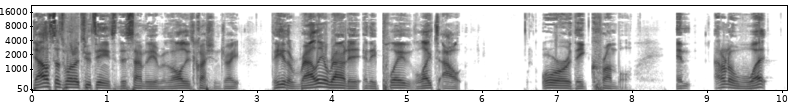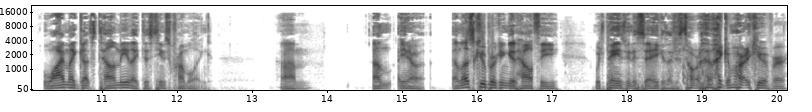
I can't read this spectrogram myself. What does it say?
Dallas does one or two things at this time of the year with all these questions, right? They either rally around it and they play lights out, or they crumble. And I don't know what, why my gut's telling me like this team's crumbling. Um, um, you know, unless Cooper can get healthy, which pains me to say because I just don't really like Amari Cooper,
